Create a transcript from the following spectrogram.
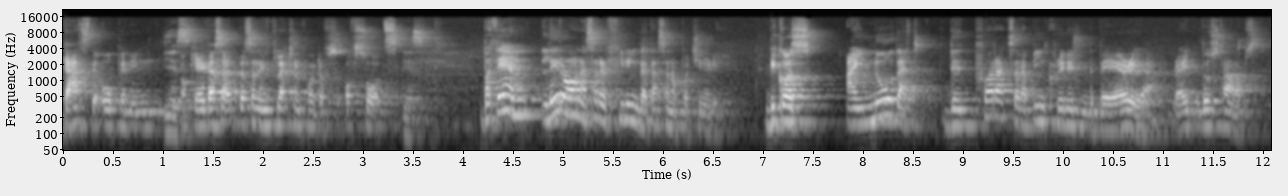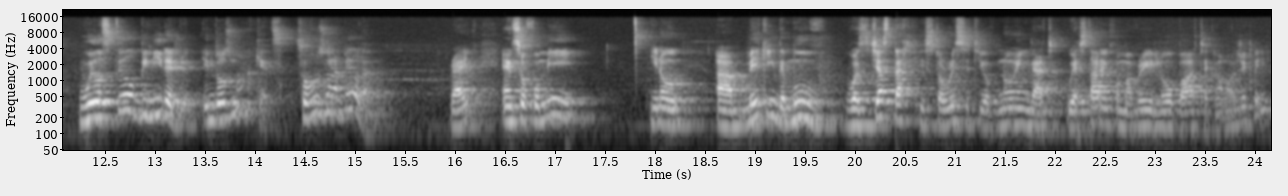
that's the opening. Yes. Okay, that's a, that's an inflection point of, of sorts. yes But then later on, I started feeling that that's an opportunity because I know that the products that are being created in the Bay Area, right, those startups, will still be needed in those markets. So who's going to build them, right? And so for me, you know, um, making the move was just that historicity of knowing that we're starting from a very low bar technologically,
